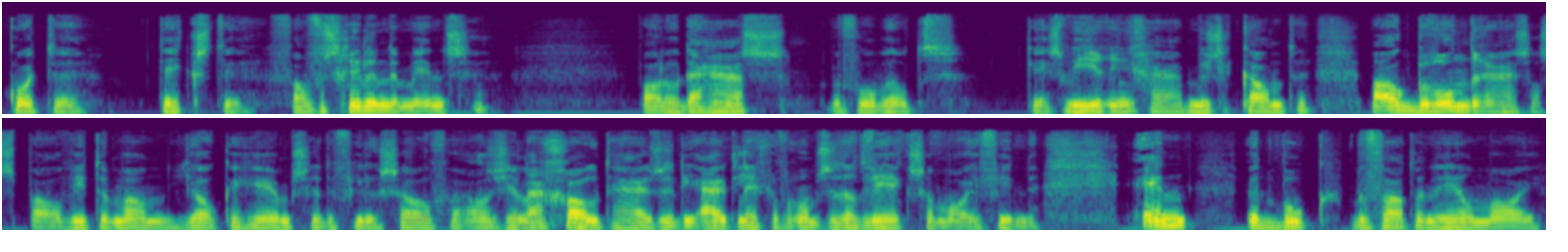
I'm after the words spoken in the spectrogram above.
korte teksten van verschillende mensen. Paulo de Haas bijvoorbeeld, Kees Wieringa, muzikanten... maar ook bewonderaars als Paul Witteman, Joke Hermsen... de filosofen Angela Groothuizen... die uitleggen waarom ze dat werk zo mooi vinden. En het boek bevat een heel mooi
